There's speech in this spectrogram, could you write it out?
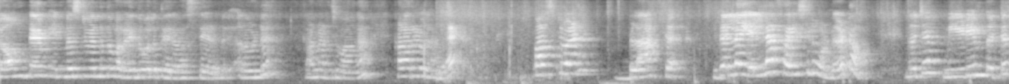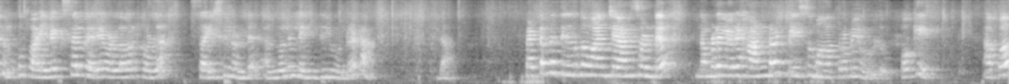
ലോങ് ടൈം ഇൻവെസ്റ്റ്മെന്റ് എന്ന് പറയുന്ന പോലത്തെ ഒരു അവസ്ഥയാണ് അതുകൊണ്ട് കണ്ണടച്ച് വാങ്ങാം. കളറുകളുണ്ട് ഫസ്റ്റ് വൺ ബ്ലാക്ക് ഇതെല്ലാം എല്ലാ സൈസിലും ഉണ്ട് കേട്ടോ. എന്ന് വെച്ചാൽ മീഡിയം തൊട്ട് നമുക്ക് ഫൈവ് എക്സൽ വരെ ഉള്ളവർക്കുള്ള സൈസിലുണ്ട് അതുപോലെ ലെങ്തിലും ഉണ്ട് കേട്ടോ. ഇതാ. പെട്ടെന്ന് തീർന്നു പോകാൻ ചാൻസ് ഉണ്ട്. നമ്മുടെ ഒരു ഹൺഡ്രഡ് പീസ് മാത്രമേ ഉള്ളൂ. ഓക്കെ അപ്പോൾ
